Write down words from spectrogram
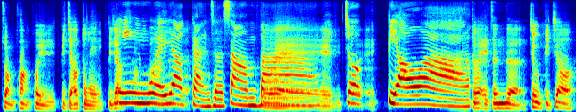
状况会比较多，比较因为要赶着上班，对，就飙啊，对，真的就比较。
